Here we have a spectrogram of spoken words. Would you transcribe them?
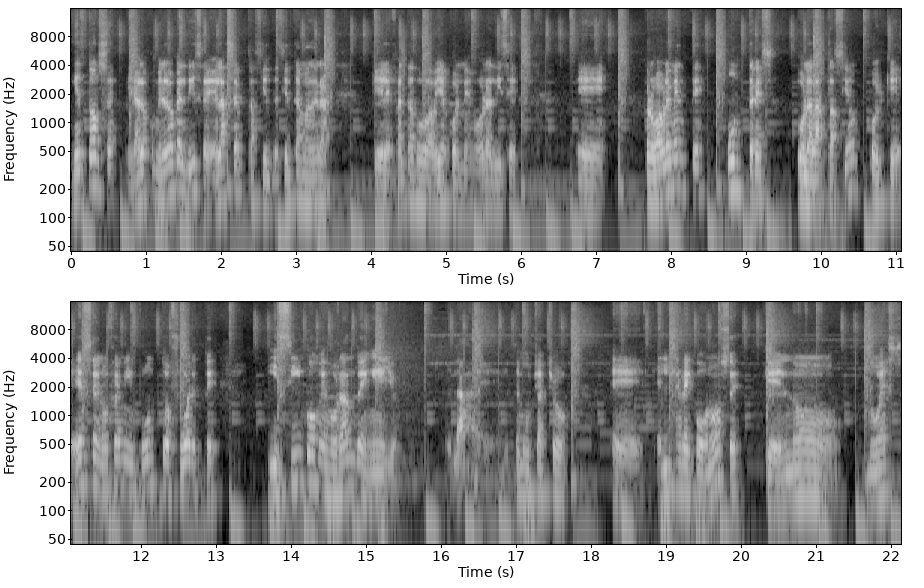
Y entonces, mira lo, mira lo que él dice, él acepta de cierta manera que le falta todavía por mejorar. Dice, eh, probablemente un 3 por la adaptación, porque ese no fue mi punto fuerte y sigo mejorando en ello. Este muchacho, eh, él reconoce que él no, no es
